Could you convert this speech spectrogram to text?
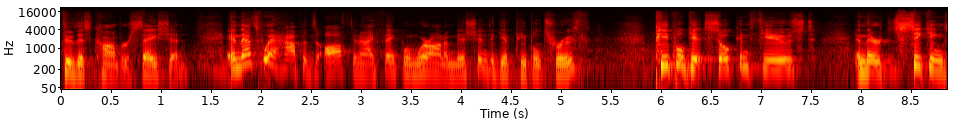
through this conversation. And that's what happens often, I think, when we're on a mission to give people truth. People get so confused and they're seeking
